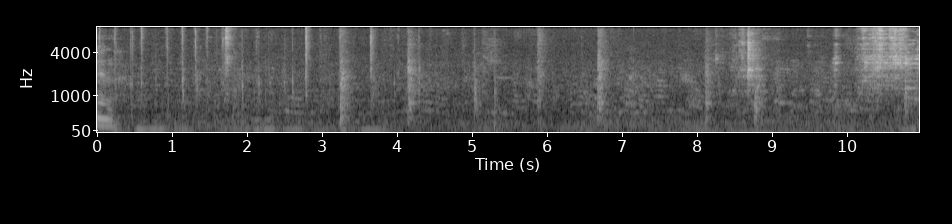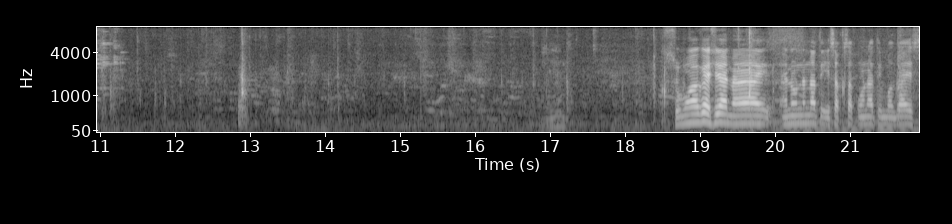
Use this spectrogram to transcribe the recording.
Ganyan. Ayan. So mga guys, yan ay ano na natin, isaksak mo natin mga guys.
